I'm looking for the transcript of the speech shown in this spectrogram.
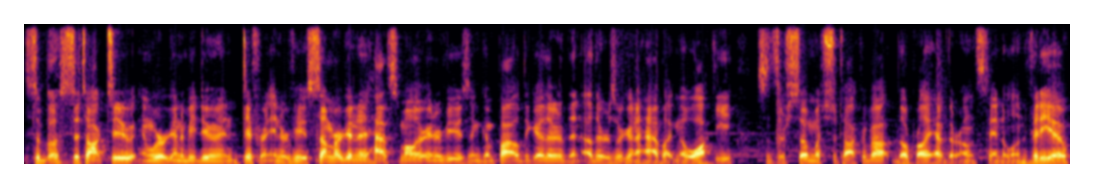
supposed to talk to, and we're going to be doing different interviews. Some are going to have smaller interviews and compiled together, then others are going to have like Milwaukee. Since there's so much to talk about, they'll probably have their own standalone video.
